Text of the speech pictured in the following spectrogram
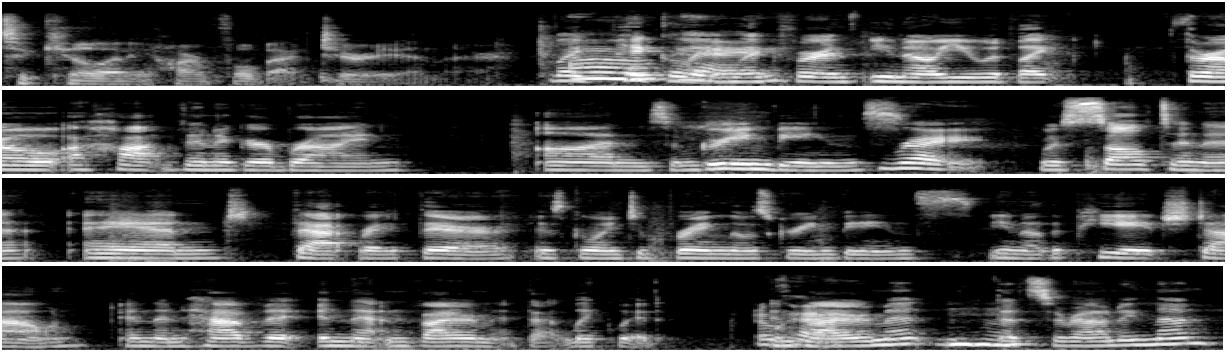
to kill any harmful bacteria in there. like Oh, pickling okay. like for you know you would like throw a hot vinegar brine on some green beans Right. with salt in it and that right there is going to bring those green beans you know the ph down and then have it in that environment that liquid Okay. environment Mhm. that's surrounding them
